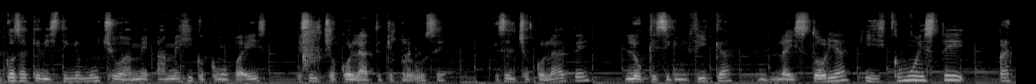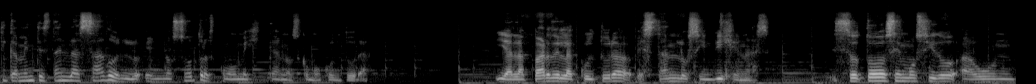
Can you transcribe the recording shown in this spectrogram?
cosa que distingue mucho a, México como país es el chocolate que produce. Es el chocolate, lo que significa la historia y cómo este prácticamente está enlazado en, en, nosotros como mexicanos, como cultura. Y a la par de la cultura están los indígenas, todos hemos ido a un,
